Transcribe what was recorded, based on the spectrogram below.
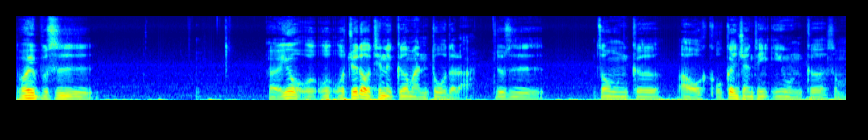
我也不是，呃，因为我我我觉得我听的歌蛮多的啦，就是中文歌啊，我我更喜欢听英文歌，什么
